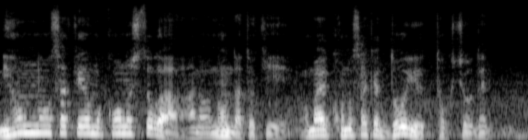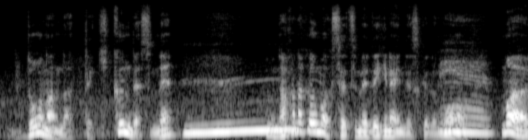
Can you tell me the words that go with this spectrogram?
日本のお酒を向こうの人があの飲んだ時お前この酒はどういう特徴でどうなんだって聞くんですね、うん。なかなかうまく説明できないんですけども、ええ。まあ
